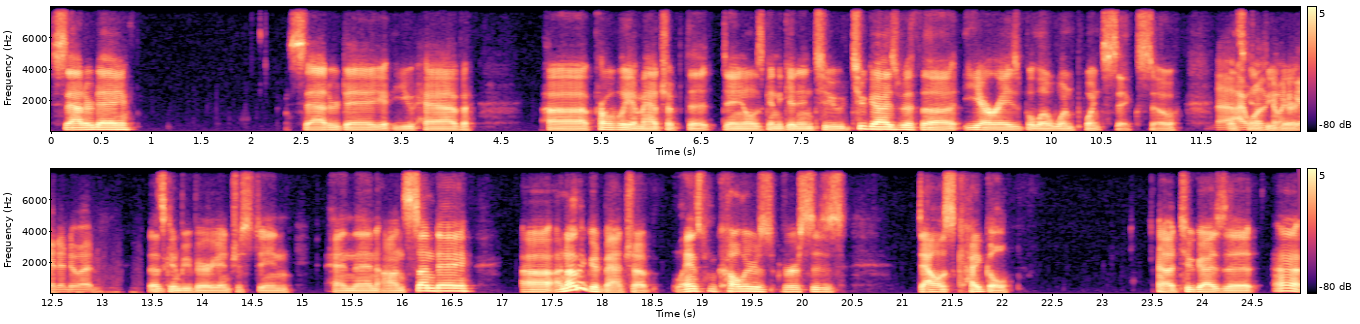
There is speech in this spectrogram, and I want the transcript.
Saturday, Saturday you have uh, probably a matchup that Daniel is going to get into. Two guys with uh, ERAs below 1.6. So I was going very, to get into it. That's going to be very interesting. And then on Sunday, uh, another good matchup: Lance McCullers versus Dallas Keuchel. Uh, two guys that, uh,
